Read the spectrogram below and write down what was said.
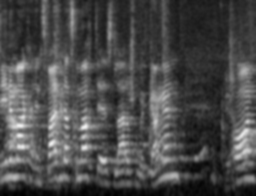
Dänemark hat den zweiten Platz gemacht, der ist leider schon gegangen. Und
